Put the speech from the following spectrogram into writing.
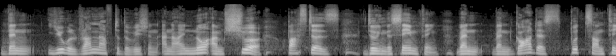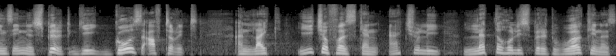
then you will run after the vision. And i know i'm sure pastors doing the same thing. When when god has put some things in his spirit he goes after it. And like each of us can actually let the Holy Spirit work in us.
